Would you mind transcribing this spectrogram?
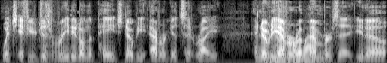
which if you just read it on the page, nobody ever gets it right, and nobody ever remembers it. You know.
